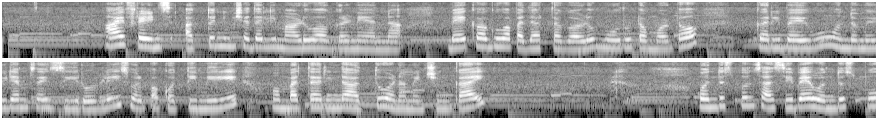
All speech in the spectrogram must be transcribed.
ಹಾಯ್ ಫ್ರೆಂಡ್ಸ್, ಹತ್ತು ನಿಮಿಷದಲ್ಲಿ ಮಾಡುವ ಒಗ್ಗರಣೆಯನ್ನು ಬೇಕಾಗುವ ಪದಾರ್ಥಗಳು ಮೂರು ಟೊಮೊಟೊ, ಕರಿಬೇವು, ಒಂದು ಮೀಡಿಯಂ ಸೈಜ್ ಈರುಳ್ಳಿ, ಸ್ವಲ್ಪ ಕೊತ್ತಿಮೀರಿ, ಒಂಬತ್ತರಿಂದ ಹತ್ತು ಒಣಮೆಣಸಿನ್ಕಾಯಿ, ಒಂದು ಸ್ಪೂನ್ ಸಾಸಿವೆ, ಒಂದು ಸ್ಪೂ,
